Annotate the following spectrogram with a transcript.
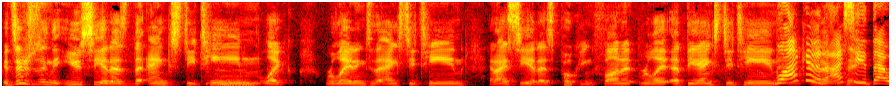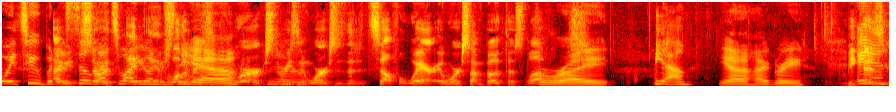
it's interesting that you see it as the angsty teen, like relating to the angsty teen, and I see it as poking fun at relate at the angsty teen. well, I and- could, and I see it that way too, but I it's mean, still so that's it's- why it- you understand. Well, the reason Yeah. it works, the reason it works is that it's self-aware. It works on both those levels, Right. yeah, Yeah, I agree. Because Eh.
